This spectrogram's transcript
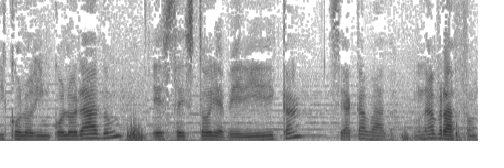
Y colorín colorado, esta historia verídica se ha acabado. Un abrazo.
